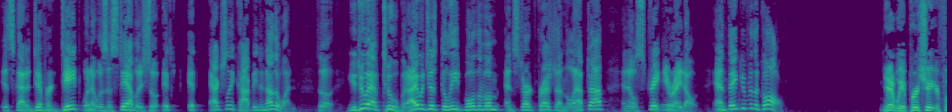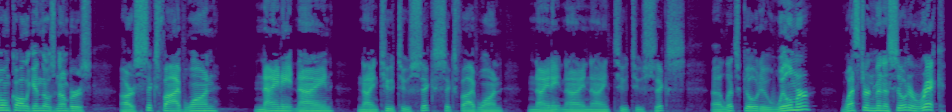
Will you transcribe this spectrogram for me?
it's got a different date when it was established. So it, it actually copied another one. So you do have two, but I would just delete both of them and start fresh on the laptop, and it'll straighten you right out. And thank you for the call. Yeah, we appreciate your phone call. Again, those numbers are 651 989 9226. 651 989 9226. Uh, let's go to Willmar, Western Minnesota. Rick,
